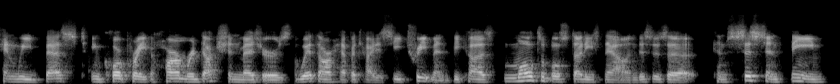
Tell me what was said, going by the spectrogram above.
can we best incorporate harm reduction measures with our hepatitis C treatment? Because multiple studies now, and this is a consistent theme,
